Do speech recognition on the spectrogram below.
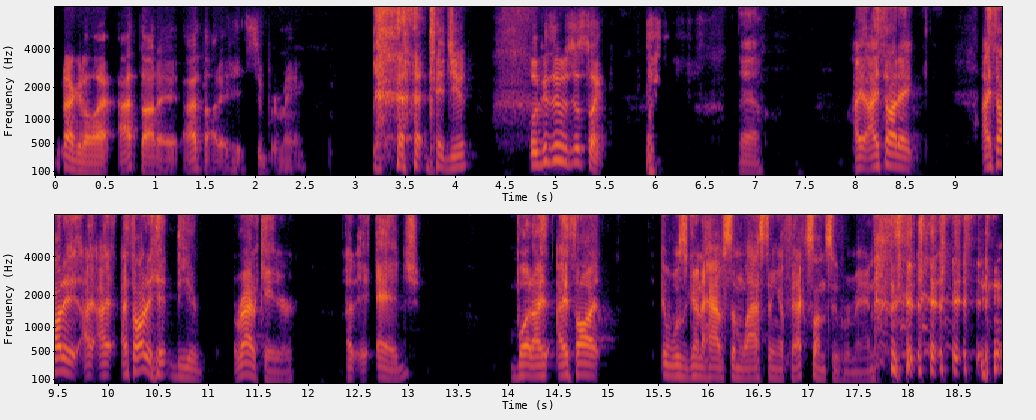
I'm not gonna lie, I thought it. I thought it hit Superman. Did you? Well, because it was just like Yeah. I, I thought it. I thought it. I, I, I thought it hit the Eradicator at Edge, but I, I thought it was gonna have some lasting effects on Superman. you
